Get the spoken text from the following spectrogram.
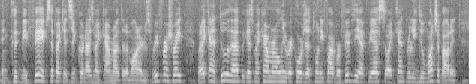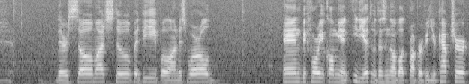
and could be fixed if I could synchronize my camera to the monitor's refresh rate, but I can't do that because my camera only records at 25 or 50 FPS, so I can't really do much about it. There's so much stupid people on this world. And before you call me an idiot who doesn't know about proper video capture,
